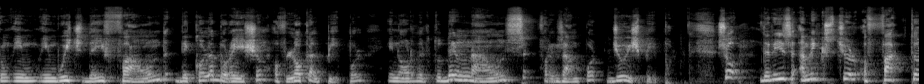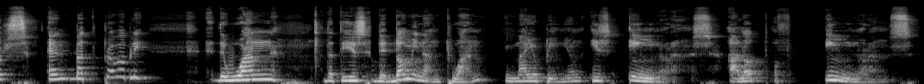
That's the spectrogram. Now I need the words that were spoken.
in, in, which they found the collaboration of local people in order to denounce, for example, Jewish people. So there is a mixture of factors, and but probably the one that is the dominant one, in my opinion, is ignorance. A lot of ignorance.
